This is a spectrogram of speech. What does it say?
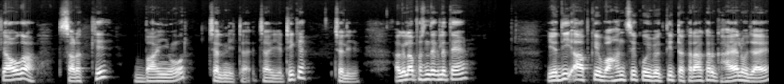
क्या होगा? सड़क के बाई ओर चलनी चाहिए, ठीक है? चलिए, अगला प्रश्न देख लेते हैं। यदि आपके वाहन से कोई व्यक्ति टकराकर घायल हो जाए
